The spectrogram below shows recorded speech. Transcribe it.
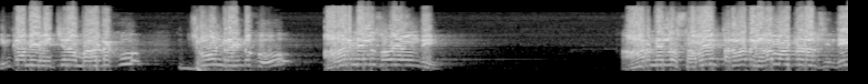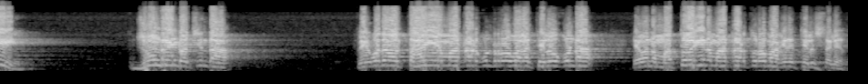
ఇంకా మేము ఇచ్చిన మాటకు జూన్ రెండుకు ఆరు నెలలు సమయం ఉంది. ఆరు నెలల సమయం తర్వాత కదా మాట్లాడాల్సింది. జూన్ రెండు వచ్చిందా? లేకపోతే వాళ్ళు తాగి ఏం మాట్లాడుకుంటారో వాళ్ళకి తెలియకుండా ఏమన్నా మత్తులగిన మాట్లాడుతున్నారో మాకైతే తెలుస్తలేదు.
